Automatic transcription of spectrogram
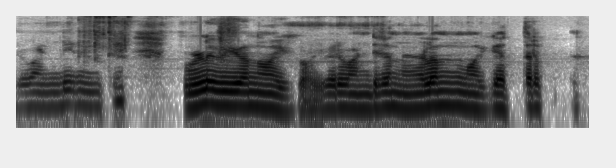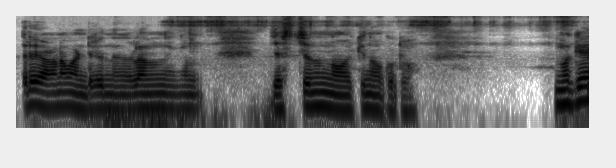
ഒരു വണ്ടി നിങ്ങൾക്ക് ഫുള്ള് വ്യൂ ഒന്ന് നോക്കിക്കോ. ഈ ഒരു വണ്ടിയുടെ നീളം നോക്കി എത്ര എത്രയാണ് വണ്ടിയുടെ നീളം എന്ന് നിങ്ങൾ ജസ്റ്റ് ഒന്ന് നോക്കി നോക്കട്ടോ. നമുക്ക്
